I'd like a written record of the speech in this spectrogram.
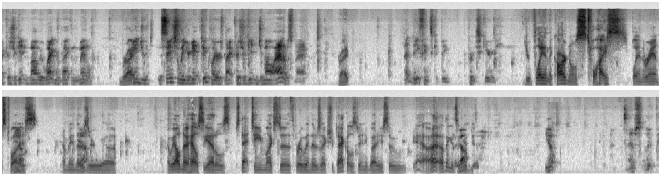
because you're getting Bobby Wagner back in the middle, Right, and you're essentially you're getting two players back because you're getting Jamal Adams back. right. That defense could be pretty scary. You're playing the Cardinals twice, playing the Rams twice. I mean, those are. Uh, and we all know how Seattle's stat team likes to throw in those extra tackles to anybody. So yeah, I, I think it's a Yeah. good deal. Yep. Absolutely.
